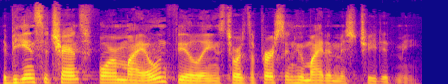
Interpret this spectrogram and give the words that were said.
it begins to transform my own feelings towards the person who might have mistreated me,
